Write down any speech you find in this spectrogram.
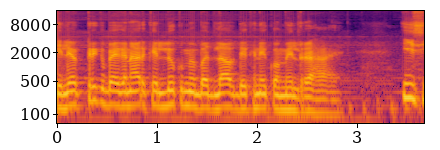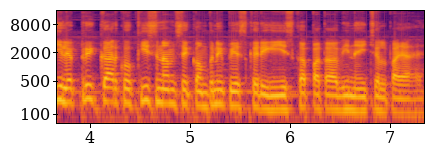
इलेक्ट्रिक वैगनार के लुक में बदलाव देखने को मिल रहा है। इस इलेक्ट्रिक कार को किस नाम से कंपनी पेश करेगी, इसका पता अभी नहीं चल पाया है।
